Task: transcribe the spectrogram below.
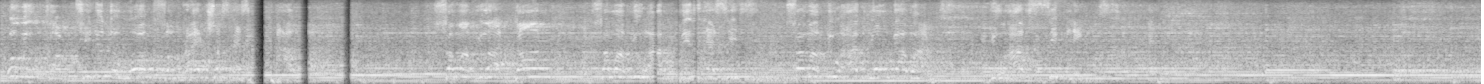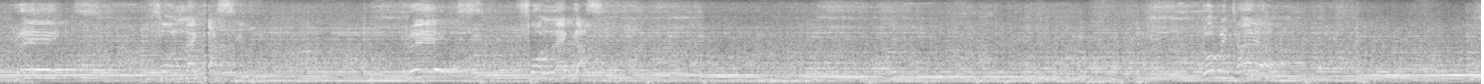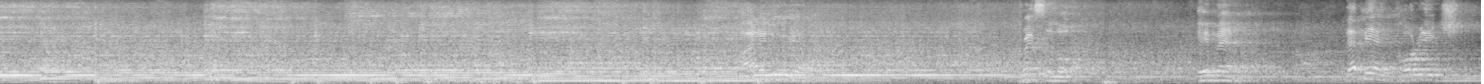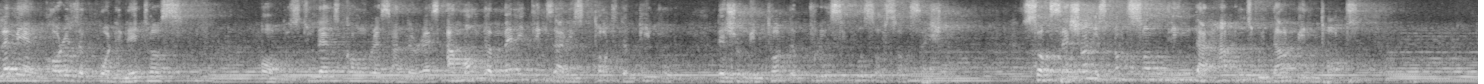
who will continue the works of righteousness succession. Is not something that happens without being taught.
